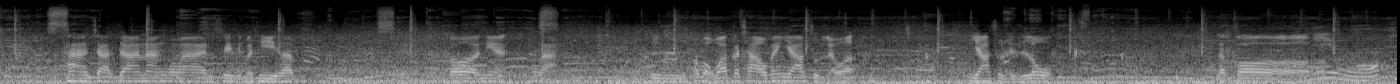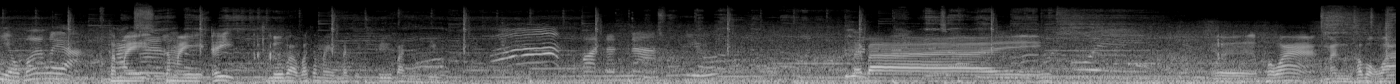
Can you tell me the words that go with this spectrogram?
길었어 ห่างจากดานังประมาณ 40 นาทีครับ ก็เนี่ยข้ างหลัง คือเขาบอกว่ากระเช้าแม่งยาวสุดแล้วอะยาวสุดในโลก แล้วก็นี่โหเขียวมากเลยอะทำไมใกล้ากทำไมเอ้ยรู้แบบว่าทำไมมันถึงชื่อบันนาฮิวบานาน่าฮิวบายบายเออเพราะว่ามันเขาบอกว่า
